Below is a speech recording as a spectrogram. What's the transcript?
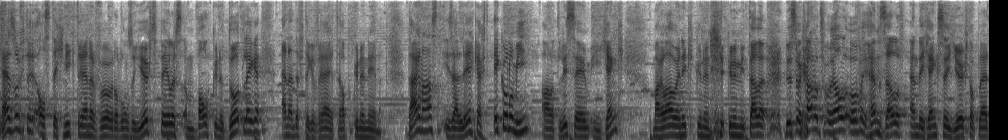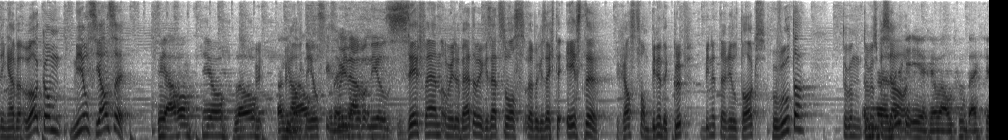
Hij zorgt er als techniektrainer voor dat onze jeugdspelers een bal kunnen doodleggen en een deftige vrije trap kunnen nemen. Daarnaast is hij leerkracht economie aan het Lyceum in Genk. Maar Lau en ik kunnen, kunnen niet tellen, dus we gaan het vooral over hemzelf en de Genkse jeugdopleiding hebben. Welkom, Niels Jansen. Goedenavond, Theo, Lau. Dankjewel. Goedenavond, Niels. Goedenavond, Niels. Zeer fijn om je erbij te hebben gezet. Zoals we hebben gezegd, de eerste gast van binnen de club, binnen de Real Talks. Hoe voelt dat? Toch een, toch een Een eh, leuke eer, jawel. Het voelt echt... eh,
